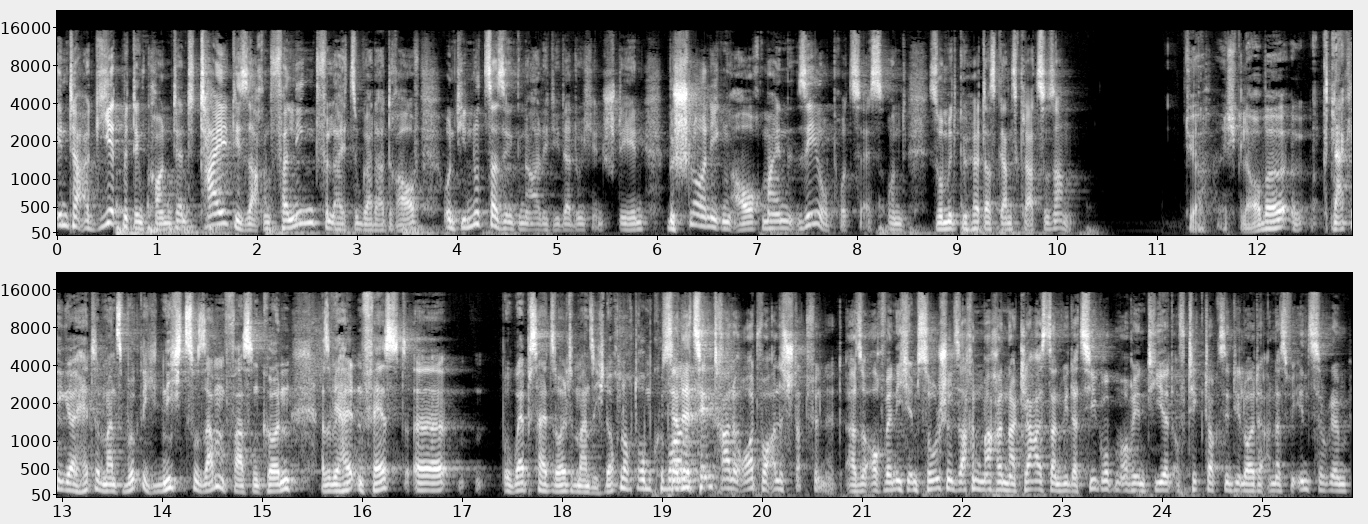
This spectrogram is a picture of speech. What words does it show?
interagiert mit dem Content, teilt die Sachen, verlinkt vielleicht sogar da drauf und die Nutzersignale, die dadurch entstehen, beschleunigen auch meinen SEO-Prozess und somit gehört das ganz klar zusammen. Ja, ich glaube, knackiger hätte man es wirklich nicht zusammenfassen können. Also wir halten fest, äh, Website sollte man sich doch noch drum kümmern. Das ist ja der zentrale Ort, wo alles stattfindet. Also auch wenn ich im Social Sachen mache, na klar ist dann wieder zielgruppenorientiert. Auf TikTok sind die Leute anders wie Instagram,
